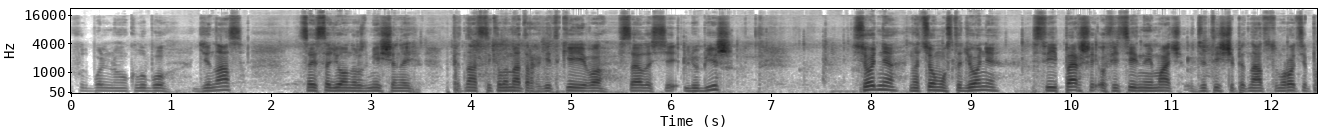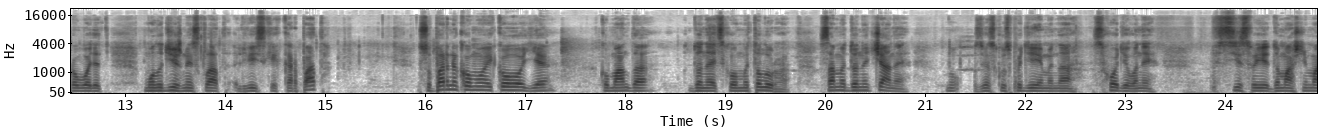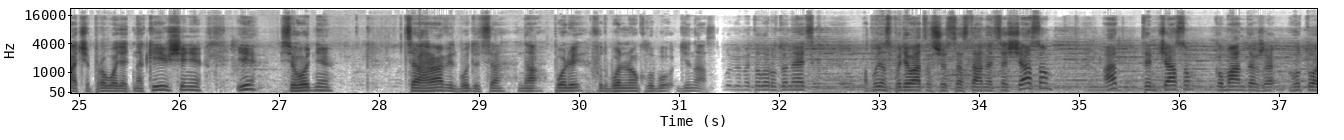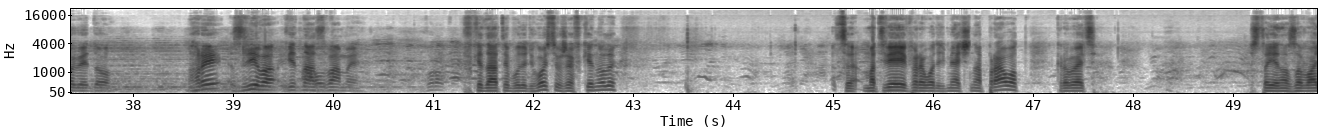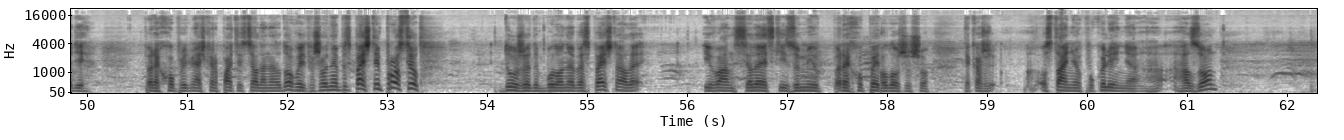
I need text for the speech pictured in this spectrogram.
Футбольного клубу Дінас. Цей стадіон розміщений в 15 кілометрах від Києва в селищі Любіш. Сьогодні на цьому стадіоні свій перший офіційний матч в 2015 році проводять молодіжний склад Львівських Карпат, суперником якого є команда Донецького металурга. Саме донечани, ну, в зв'язку з подіями на Сході, вони всі свої домашні матчі проводять на Київщині. І сьогодні Ця гра відбудеться на полі футбольного клубу Дінас. Клубі Металург Донецьк. А будемо сподіватися, що це станеться з часом. А тим часом команди вже готові до гри. Зліва від нас з вами вкидати будуть гості, вже вкинули. Це Матвєєв переводить м'яч направо. Кравець стає на заваді. Перехоплює м'яч Карпатівця, але ненадовго. Пішов небезпечний простріл. Дуже було небезпечно, але Іван Селецький зумів перехопити, положу, що я кажу, останнього покоління газон.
